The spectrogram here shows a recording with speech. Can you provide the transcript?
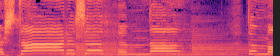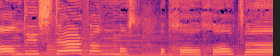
Daar staarden ze hem na, de man die sterven moest op Golgotha.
